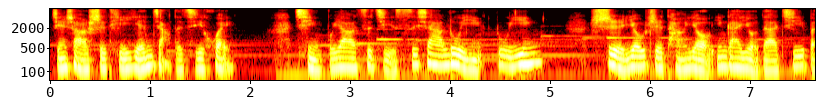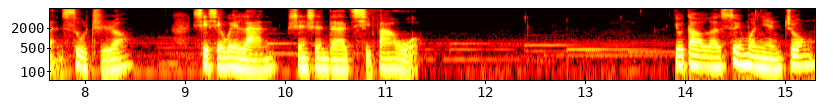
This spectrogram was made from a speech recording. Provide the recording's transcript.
减少实体演讲的机会。请不要自己私下录影录音。是优质堂友应该有的基本素质哦。谢谢蔚蓝，深深的启发我。又到了岁末年终，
